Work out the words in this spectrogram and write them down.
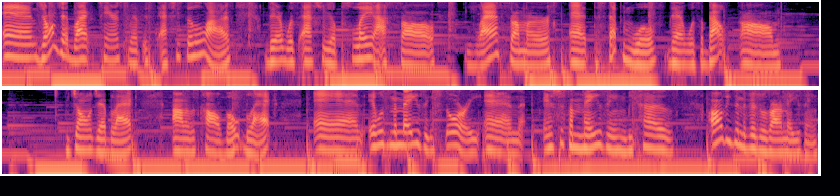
And Joan Jett Blakk, Terrence Smith is actually still alive. There was actually a play I saw last summer at the Steppenwolf that was about um, Joan Jett Blakk. Um, it was called Vote Black. And it was an amazing story. And it's just amazing because all these individuals are amazing.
